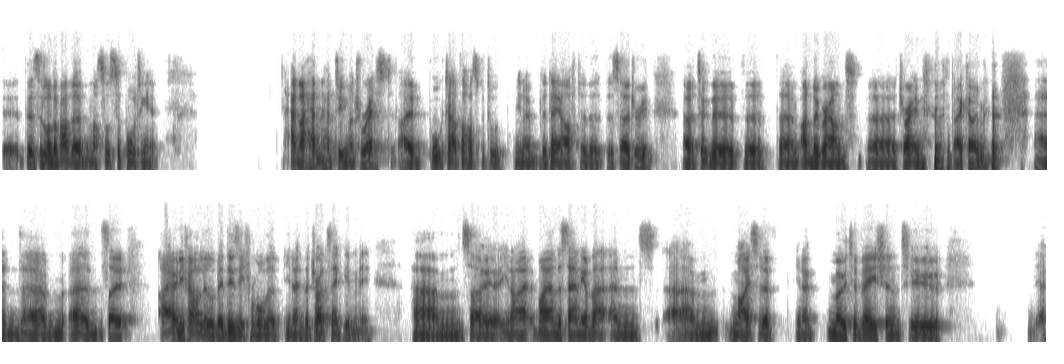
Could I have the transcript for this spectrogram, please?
there's a lot of other muscles supporting it and I hadn't had too much rest. I walked out of the hospital, you know, the day after the, the surgery, uh, took the the, the um, underground uh, train back home, and um, and so I only felt a little bit dizzy from all the you know the drugs they'd given me, Um, so you know, I, my understanding of that and um, my sort of you know motivation to yeah,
